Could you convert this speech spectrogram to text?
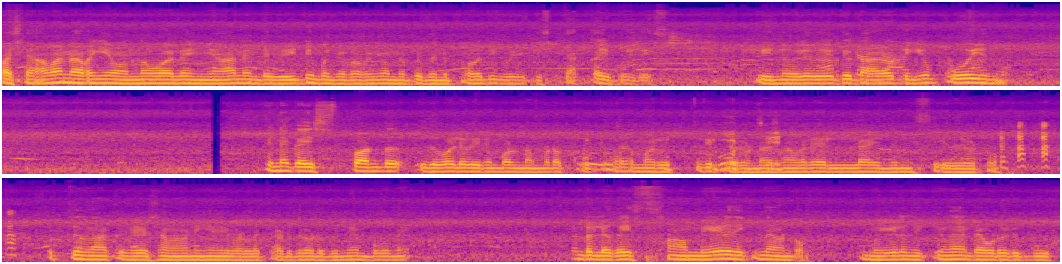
പക്ഷെ അവൻ ഇറങ്ങി വന്ന പോലെ ഞാൻ എന്റെ വെയിറ്റിംഗ് പഞ്ചോട് ഇറങ്ങി വന്നപ്പോൾ ഇതിന്റെ പകുതി വെയിറ്റ് സ്റ്റക്കായി പോയി കൈസ് പിന്നെ ഒരു വീട്ടിൽ താഴോട്ടേക്ക് പോയിരുന്നു. പിന്നെ കൈസ് പണ്ട് ഇതുപോലെ വരുമ്പോൾ നമ്മുടെ കൂട്ടുകാരന്മാർ ഒത്തിരി പേരുണ്ടായിരുന്നു. അവരെല്ലാം ഇന്ന് മിസ് ചെയ്തു കേട്ടോ. ഒത്തിരി നാൾക്ക് ശേഷമാണ് ഇങ്ങനെ ഈ പിന്നെ പിന്നെയും പോകുന്നത്. ഉണ്ടല്ലോ കൈസ് ആ മേളിൽ നിൽക്കുന്നത് കണ്ടോ? മേളിൽ നിൽക്കുന്നതിന്റെ അവിടെ ഒരു ഗുഹ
